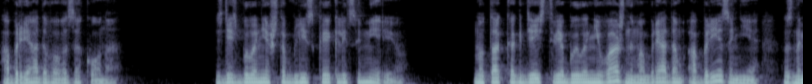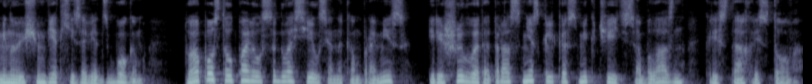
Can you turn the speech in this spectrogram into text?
обрядового закона. Здесь было нечто близкое к лицемерию. Но так как действие было неважным обрядом обрезания, знаменующим Ветхий Завет с Богом, то апостол Павел согласился на компромисс и решил в этот раз несколько смягчить соблазн креста Христова.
